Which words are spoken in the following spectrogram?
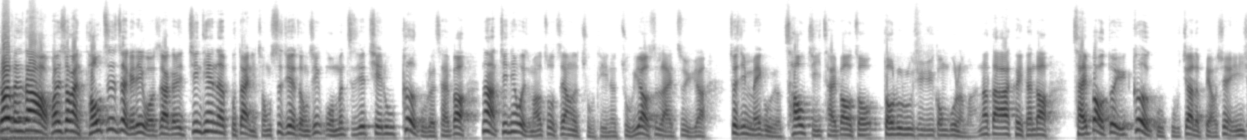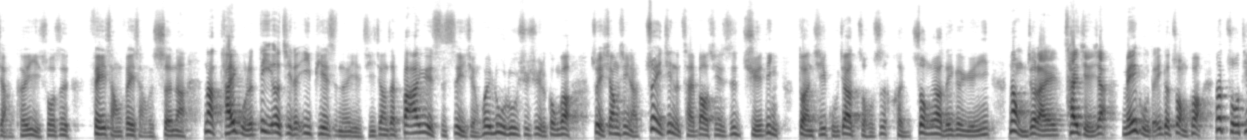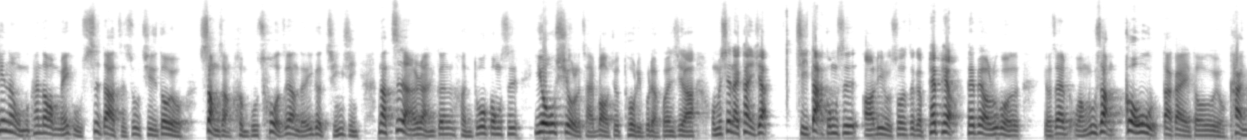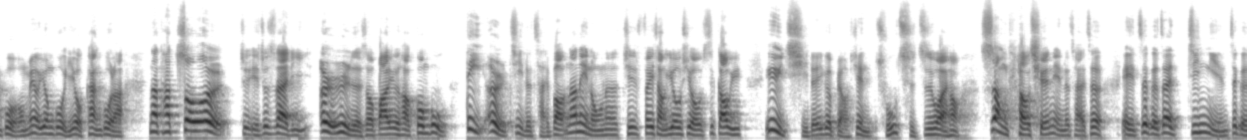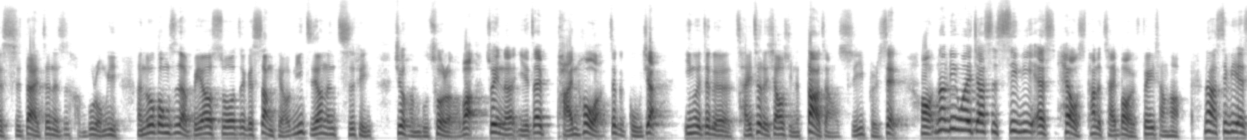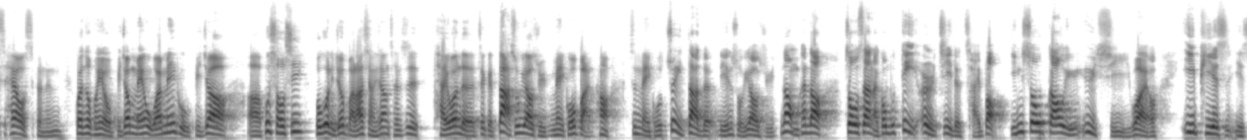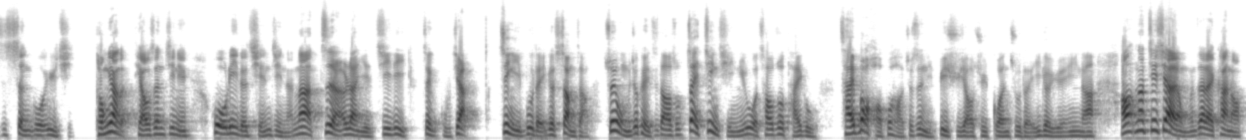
各位粉丝，大家好，欢迎收看《投资最给力》，我是阿格力。今天呢，不带你从世界总经，我们直接切入个股的财报。那今天为什么要做这样的主题呢？主要是来自于啊，最近美股有超级财报周，都陆陆续续公布了嘛。那大家可以看到，财报对于个股股价的表现影响，可以说是。非常非常的深啊！那台股的第二季的 EPS 呢，也即将在八月十四以前会陆陆续续的公告，所以相信啊，最近的财报其实是决定短期股价走势很重要的一个原因。那我们就来拆解一下美股的一个状况。那昨天呢，我们看到美股四大指数其实都有上涨，很不错这样的一个情形。那自然而然跟很多公司优秀的财报就脱离不了关系啦。我们先来看一下几大公司啊，例如说这个 PayPal，PayPal 如果有在网络上购物，大概都有看过，我没有用过也有看过啦。那它周二就也就是在礼二日的时候，八月二号公布第二季的财报，那内容呢其实非常优秀，是高于预期的一个表现。除此之外，哈上调全年的财测，诶这个在今年这个时代真的是很不容易。很多公司啊，不要说这个上调，你只要能持平就很不错了，好不好？所以呢，也在盘后啊，这个股价。因为这个财测的消息呢，大涨十一 percent。哦，那另外一家是 CVS Health，它的财报也非常好。那 CVS Health 可能观众朋友比较没有玩美股，比较啊、不熟悉。不过你就把它想象成是台湾的这个大树药局美国版，哈，是美国最大的连锁药局。那我们看到周三呢，公布第二季的财报，营收高于预期以外哦，EPS 也是胜过预期，同样的调升今年获利的前景呢，那自然而然也激励这个股价。进一步的一个上涨，所以我们就可以知道说，在近期你如果操作台股，财报好不好，就是你必须要去关注的一个原因啊。好，那接下来我们再来看哦，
